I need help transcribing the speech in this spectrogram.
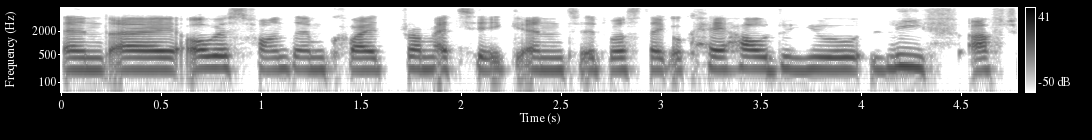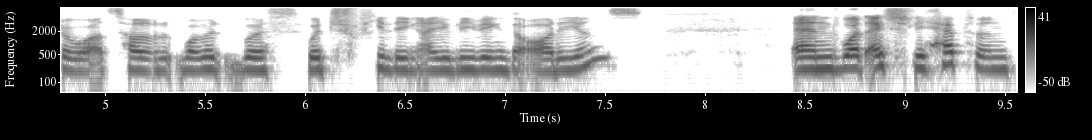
and I always found them quite dramatic. And it was like, okay, how do you leave afterwards? How with which feeling are you leaving the audience? And what actually happened,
